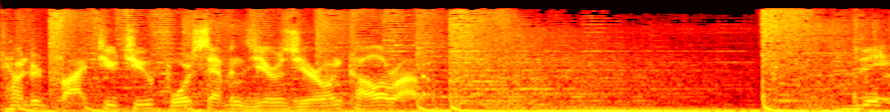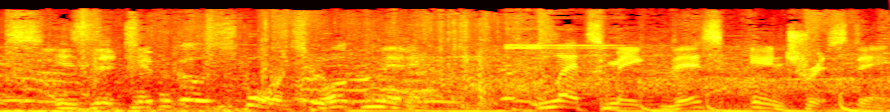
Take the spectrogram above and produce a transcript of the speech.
1-800-522-4700 in Colorado. This is the Tipico Sportsbook Minute. Let's make this interesting.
